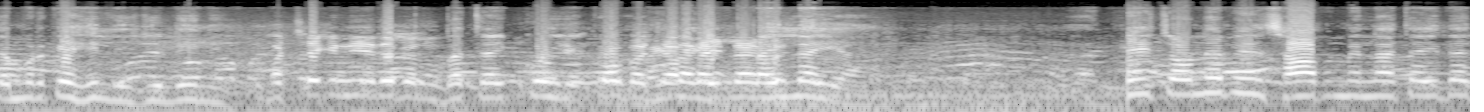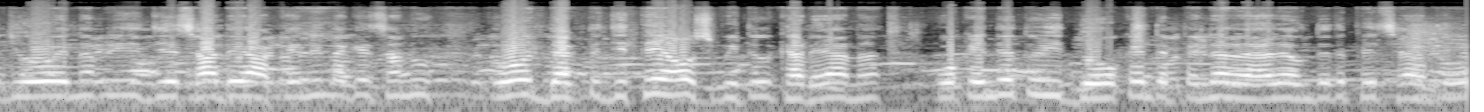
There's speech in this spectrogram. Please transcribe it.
ਤੇ ਮੁੜ ਕੇ ਹਿੱਲੀ ਜੁਲੀ ਨਹੀਂ। ਬੱਚੇ ਕਿੰਨੇ ਇਹਦੇ ਪਹਿਲੋਂ ਬੱਚਾ ਇੱਕੋ ਹੀ ਇੱਕੋ ਬੱਚਾ ਪਹਿਲਾਂ ਹੀ ਆ। ਇਹ ਚਾਹੁੰਦੇ ਵੀ ਇਨਸਾਫ ਮਿਲਣਾ ਚਾਹੀਦਾ ਜੋ ਇਹਨਾਂ ਵੀ ਜੇ ਸਾਡੇ ਆਖੇ ਨਹੀਂ ਲੱਗੇ ਸਾਨੂੰ ਉਹ ਡਾਕਟਰ ਜਿੱਥੇ ਹਸਪੀਟਲ ਖੜਿਆ ਨਾ ਉਹ ਕਹਿੰਦੇ ਤੁਸੀਂ 2 ਘੰਟੇ ਪਹਿਲਾਂ ਲੈ ਲਿਆਉਂਦੇ ਤੇ ਫਿਰ ਸ਼ਾਇਦ ਉਹ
